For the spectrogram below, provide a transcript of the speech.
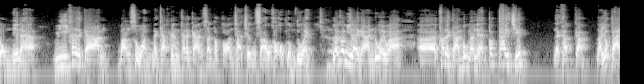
รมนี้นะฮะมีข้าราชการบางส่วนนะครับครับเป็นข้าราชการสรรพากรฉะเชิงเซาเข้าอบรมด้วย แล้วก็มีรายงานด้วยว่าอ่าข้าราชการพวกนั้นเนี่ยก็ใกล้ชิดนะครับกับนายกไก่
